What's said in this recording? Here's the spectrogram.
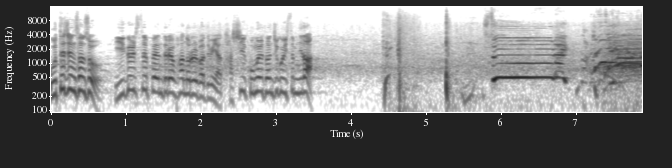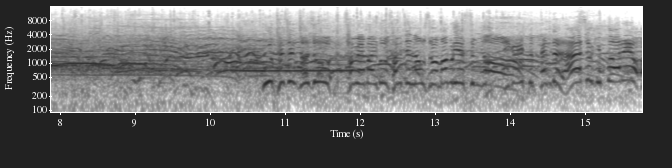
우태진 선수 이글스 팬들의 환호를 받으며 다시 공을 던지고 있습니다. 스트라이크! 우태진 선수 3회 말도 3진 아웃으로 마무리했습니다. 이글스 팬들 아주 기뻐하네요.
